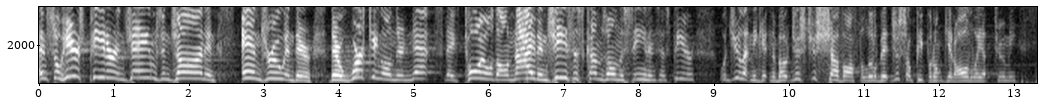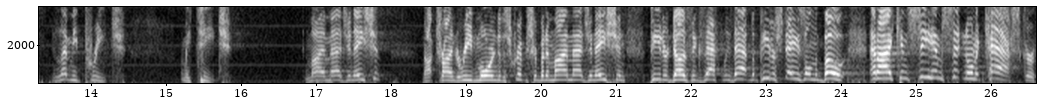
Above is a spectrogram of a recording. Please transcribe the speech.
And so here's Peter and James and John and Andrew, and they're, they're working on their nets. They've toiled all night, and Jesus comes on the scene and says, Peter, would you let me get in the boat? Just, just shove off a little bit, just so people don't get all the way up to me. And let me preach. Let me teach. In my imagination, not trying to read more into the scripture, but in my imagination, Peter does exactly that. But Peter stays on the boat, and I can see him sitting on a cask or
